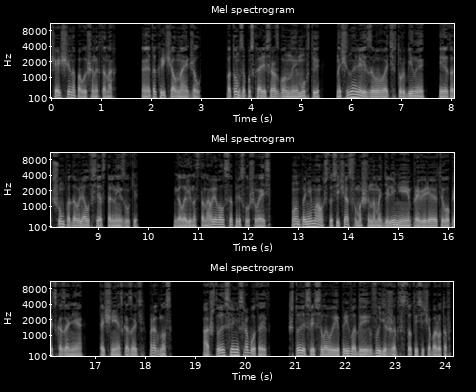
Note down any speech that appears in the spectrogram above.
чаще на повышенных тонах. Это кричал Найджел. Потом запускались разгонные муфты, начинали завывать турбины, и этот шум подавлял все остальные звуки. Головин останавливался, прислушиваясь. Он понимал, что сейчас в машинном отделении проверяют его предсказания, точнее сказать, прогноз. А что, если не сработает? Что, если силовые приводы выдержат сто тысяч оборотов?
